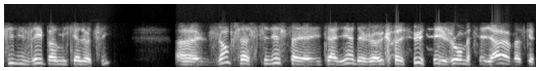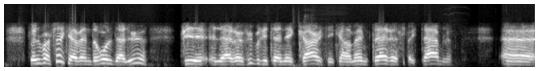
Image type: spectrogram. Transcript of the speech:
stylisé par Michelotti. Euh, disons que ce styliste euh, italien a déjà eu connu des jours meilleurs parce que c'est une voiture qui avait une drôle d'allure. Puis la revue britannique Car, qui est quand même très respectable, euh,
